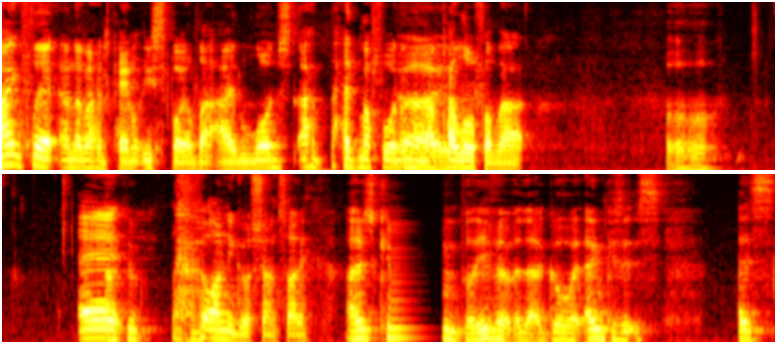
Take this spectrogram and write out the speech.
Thankfully, I never had penalties spoiled. That I lodged, I had my phone under my Aye. pillow for that. Oh, Uh, could- on you go, Sean. Sorry. I just couldn't believe it when that goal went in because it's it's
